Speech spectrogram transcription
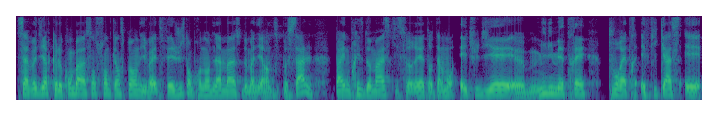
Ça veut dire que le combat à 175 pounds, il va être fait juste en prenant de la masse de manière un petit peu sale, pas une prise de masse qui serait totalement étudiée, euh, millimétrée pour être efficace et,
